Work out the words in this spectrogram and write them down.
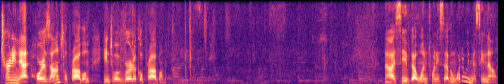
turning that horizontal problem into a vertical problem. Now I see you've got 127. What are we missing now?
